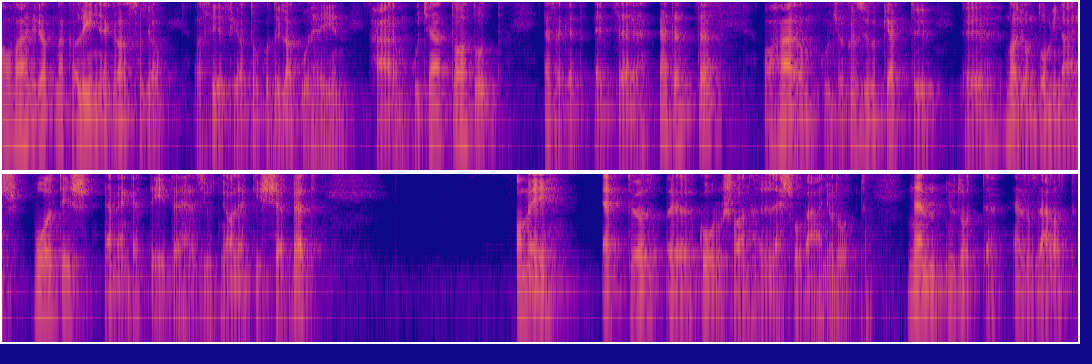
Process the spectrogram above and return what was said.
A vádiratnak a lényeg az, hogy a, a férfi a tokodi lakóhelyén három kutyát tartott, ezeket egyszerre etette. A három kutya közül kettő nagyon domináns volt, és nem engedte ételhez jutni a legkisebbet, amely ettől kórosan lesoványodott. Nem jutott ez az állat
